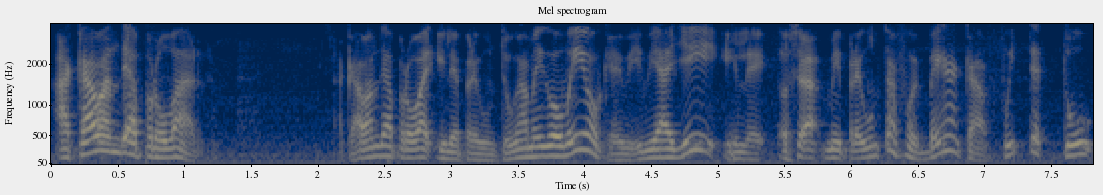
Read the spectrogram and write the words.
Acaban de aprobar, acaban de aprobar, y le pregunté a un amigo mío que vive allí, y le, o sea, mi pregunta fue, ven acá, ¿fuiste tú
